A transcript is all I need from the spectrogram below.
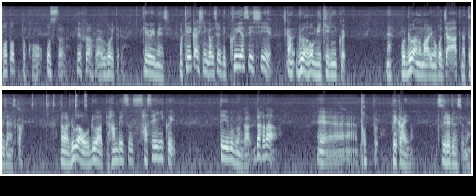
ポトッとこう落ちとる。でふわふわ動いてる。っていうイメージ、まあ、警戒心が薄れて食いやすいししかもルアーを見切りにくい、ね、ルアーの周りもこうジャーってなってるじゃないですかだからルアーをルアーって判別させにくいっていう部分がある。だから、えー、トップでかいの釣れるんですよね。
